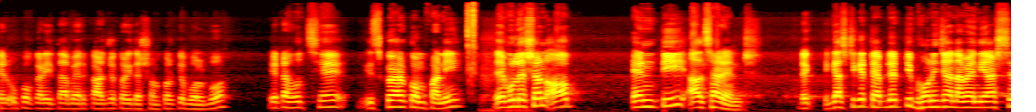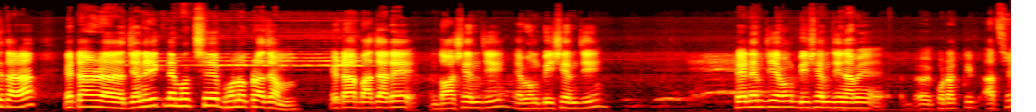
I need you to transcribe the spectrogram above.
এর উপকারিতা এর কার্যকারিতা সম্পর্কে বলব। এটা হচ্ছে Square company, evaluation of anti ulcerant গ্যাস্ট্রিকের ট্যাবলেটটি ভনিজা নামে নিয়ে আসছে তারা। এটার জেনেরিক নেম হচ্ছে ভনোপ্রাজাম। এটা বাজারে দশ এমজি এবং বিশ এমজি, টেন এমজি এবং বিশ এমজি নামে প্রোডাক্টটি আছে।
